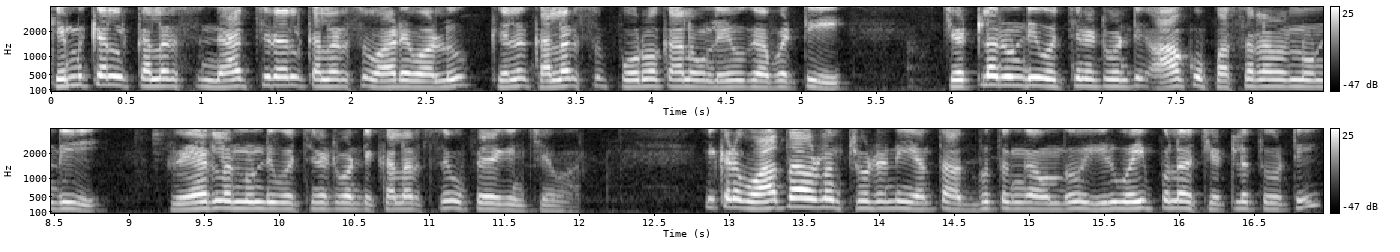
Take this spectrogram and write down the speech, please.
కెమికల్ కలర్స్ న్యాచురల్ కలర్స్ వాడేవాళ్ళు. కెల- కలర్స్ పూర్వకాలం లేవు కాబట్టి చెట్ల నుండి వచ్చినటువంటి ఆకు పసరల నుండి వేర్ల నుండి వచ్చినటువంటి కలర్స్ ఉపయోగించేవారు. ఇక్కడ వాతావరణం చూడండి ఎంత అద్భుతంగా ఉందో. ఇరువైపులా చెట్లతోటి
